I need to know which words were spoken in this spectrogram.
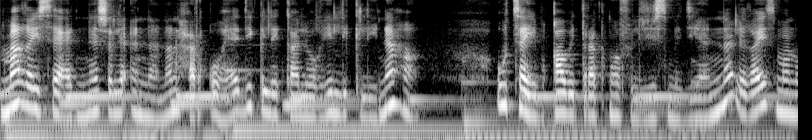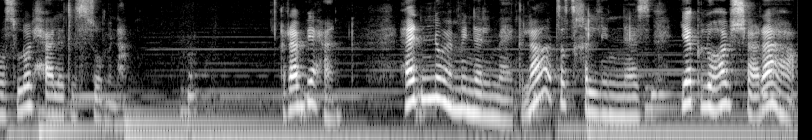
ما غيساعدناش على اننا نحرقوا هذيك les calories اللي كليناها وتيبقاو يتراكموا في الجسم ديالنا لغاية ما نوصلوا لحالة السمنة. رابعا هاد النوع من الماكلة تتخلي الناس ياكلوها بشراهة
